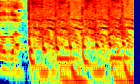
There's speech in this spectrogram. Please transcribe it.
Feel the power.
